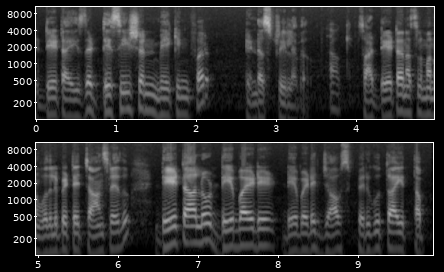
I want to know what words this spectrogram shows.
data is the decision making for industry level so ఆ డేటాను అసలు మనం వదిలిపెట్టే ఛాన్స్ లేదు. డేటాలో day by day day by day jobs పెరుగుతాయి తప్ప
